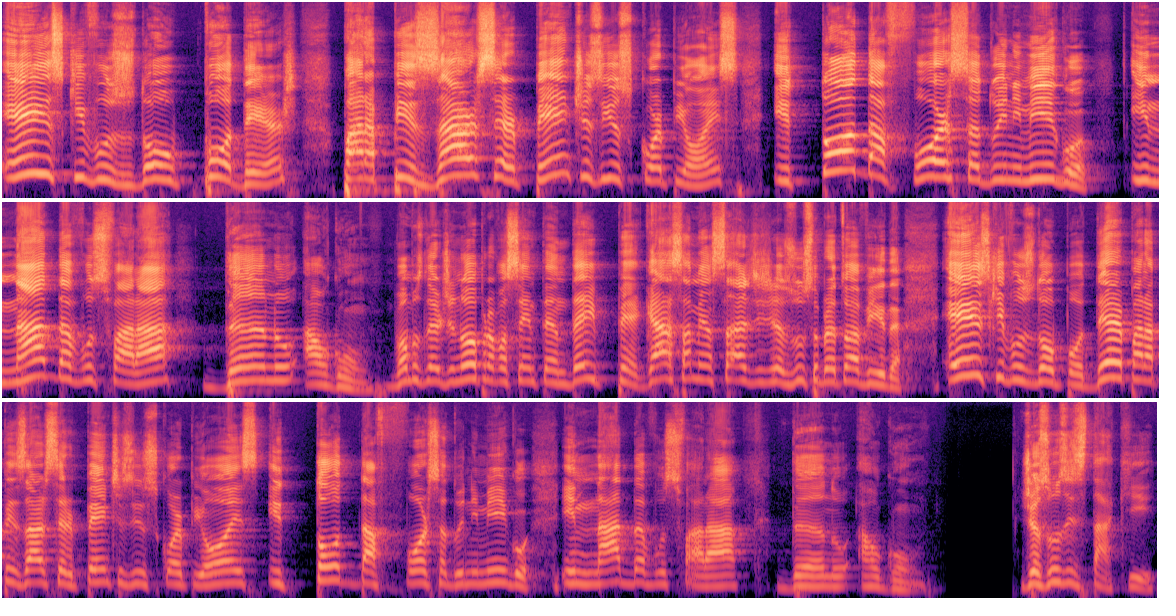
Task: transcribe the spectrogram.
Eis que vos dou poder para pisar serpentes e escorpiões e toda a força do inimigo, e nada vos fará dano algum. Vamos ler de novo para você entender e pegar essa mensagem de Jesus sobre a tua vida. Eis que vos dou poder para pisar serpentes e escorpiões e toda a força do inimigo, e nada vos fará dano algum. Jesus está aqui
